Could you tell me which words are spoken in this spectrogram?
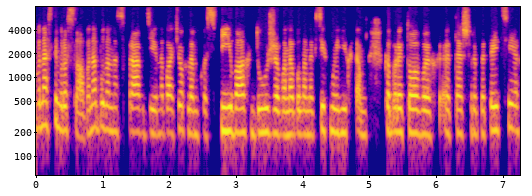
Вона з тим росла. Вона була насправді на багатьох лемкоспівах. Дуже вона була на всіх моїх там кабаретових е, теж репетиціях.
